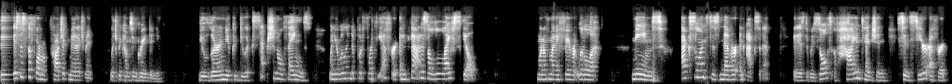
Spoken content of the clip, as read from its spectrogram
This is the form of project management which becomes ingrained in you. You learn you can do exceptional things when you're willing to put forth the effort, and that is a life skill. One of my favorite little uh, memes excellence is never an accident. It is the result of high intention, sincere effort,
